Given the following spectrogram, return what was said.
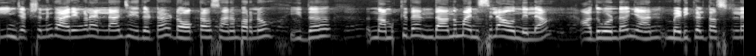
ഈ ഇഞ്ചക്ഷനും കാര്യങ്ങളെല്ലാം ചെയ്തിട്ട് ഡോക്ടർ അവസാനം പറഞ്ഞു ഇത് നമുക്കിത് എന്താണെന്ന് മനസ്സിലാവുന്നില്ല. അതുകൊണ്ട് ഞാൻ മെഡിക്കൽ ടെസ്റ്റിൽ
